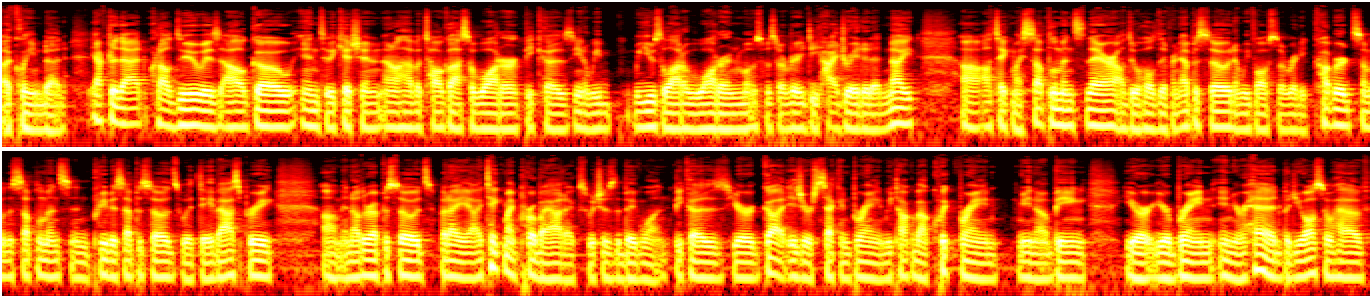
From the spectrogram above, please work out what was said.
a clean bed. After that, what I'll do is I'll go into the kitchen and I'll have a tall glass of water because, you know, we, we use a lot of water and most of us are very dehydrated at night. Uh, I'll take my supplements there. I'll do a whole different episode. And we've also already covered some of the supplements in previous episodes with Dave Asprey um, and other episodes. But I, I take my probiotics, which is the big one because your gut is your second brain. We talk about Kwik Brain, you know, being your your brain in your head, but you also have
